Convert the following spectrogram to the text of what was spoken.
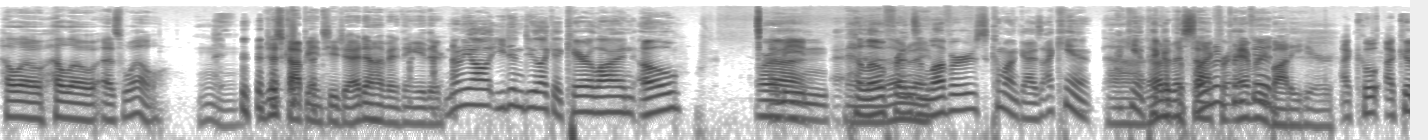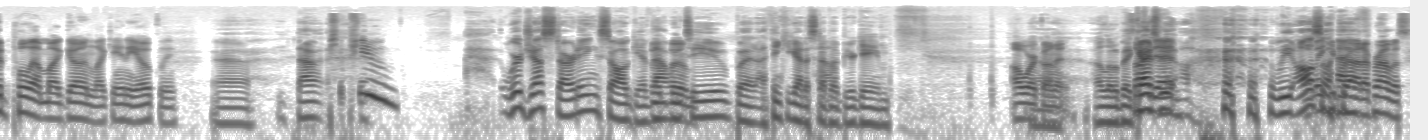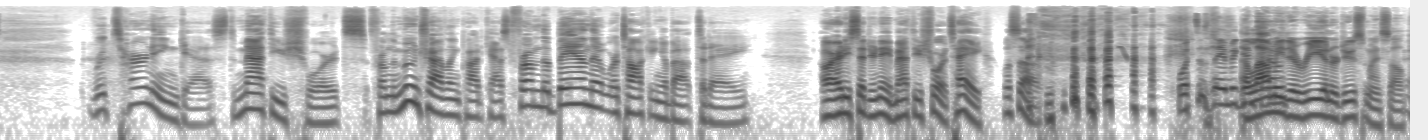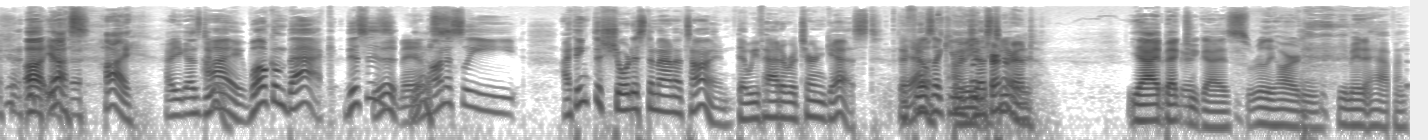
Hello, hello as well. I'm just copying TJ. I don't have anything either. None of y'all, you didn't do like a Caroline O? Or I a mean- hello, Yeah, friends would've and been- lovers. Come on, guys. I can't. I Ah, can't pick up would've the slack for been pretty good. everybody here. I could I could pull out my gun like Annie Oakley. Uh, that Pew. we're just starting, so I'll give that Boom, one to you. But I think you got to step Ah. up your game I'll work on uh, it. a little bit, Sorry, guys. We, we I'll also make you have proud. I promise. Returning guest Matthew Schwartz from the Moon Traveling Podcast from the band that we're talking about today. Oh, I already said your name, Matthew Schwartz. Hey, what's up? What's his name again? Allow me to reintroduce myself. Uh, yes. Hi. How you guys doing? Hi, welcome back. This is Good, man. Honestly, I think the shortest amount of time that we've had a return guest. It Yeah, feels like you I were mean- just turnaround. here. Yeah, I For begged sure. you guys really hard, and you made it happen.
